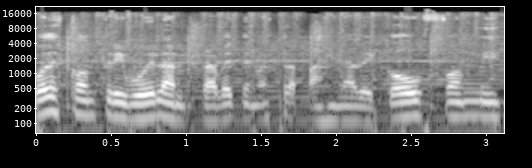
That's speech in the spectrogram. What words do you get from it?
Puedes contribuir a través de nuestra página de GoFundMe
